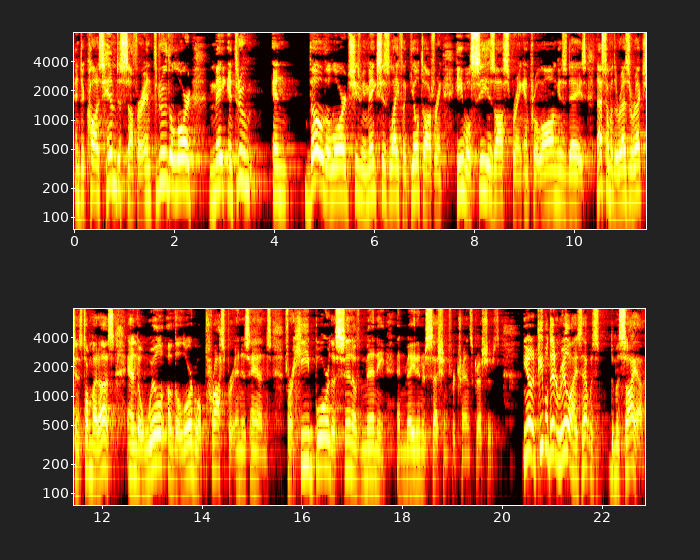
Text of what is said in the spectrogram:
and to cause him to suffer, and through the Lord make, and through, and though the Lord, excuse me, makes his life a guilt offering, he will see his offspring and prolong his days. That's talking about the resurrection. It's talking about us. And the will of the Lord will prosper in his hands. For he bore the sin of many and made intercession for transgressors. You know, people didn't realize that was the Messiah.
